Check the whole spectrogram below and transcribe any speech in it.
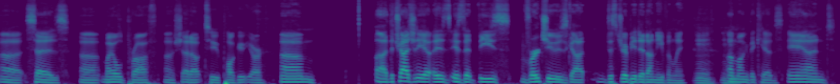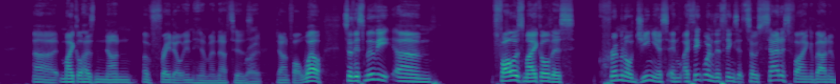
uh, says uh, my old prof. Uh, shout out to Paul Gutyar. Um, uh, the tragedy is is that these virtues got distributed unevenly Mm, mhm. among the kids, and uh, Michael has none of Fredo in him, and that's his Right. downfall. Well, so this movie um, follows Michael, this criminal genius, and I think one of the things that's so satisfying about him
